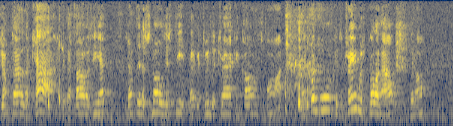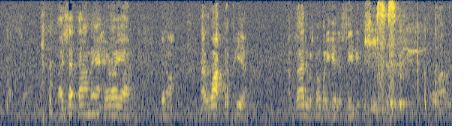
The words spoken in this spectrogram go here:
jumped out of the car because I thought I was here. Jumped in the snow this deep, right between the track and Collins Pond. And I couldn't move because the train was pulling out, you know. But, uh, I sat down there, here I am, you know. I walked up here. I'm glad there was nobody here to see me. Jesus. Oh, I was,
